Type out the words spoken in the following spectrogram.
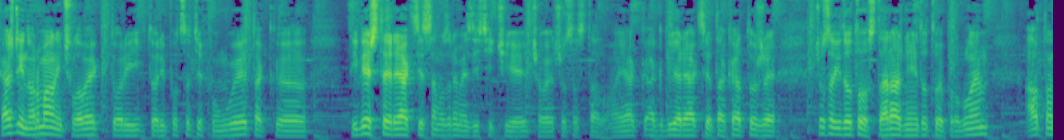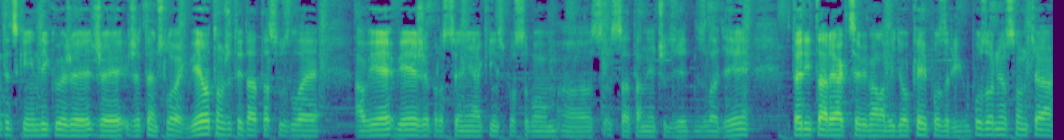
každý normálny človek, ktorý, ktorý v podstate funguje, tak ty vieš z tej reakcie samozrejme zistiť, či je, čo, je, čo sa stalo. A ak, ak bude reakcia takáto, že čo sa ty do toho staráš, nie je to tvoj problém, automaticky indikuje, že, že, že ten človek vie o tom, že tie dáta sú zlé a vie, vie že proste nejakým spôsobom uh, sa tam niečo de- zle deje. Vtedy tá reakcia by mala byť OK, pozri, upozornil som ťa,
